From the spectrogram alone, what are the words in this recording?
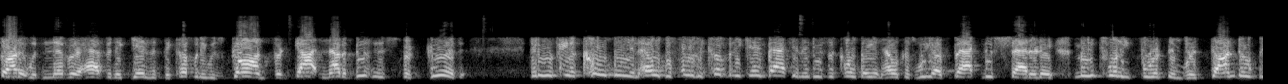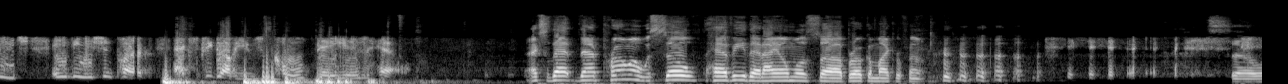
thought it would never happen again, that the company was gone, forgotten, out of business for good. That it would be a cold day in hell before the company came back, and it is a cold day in hell because we are back this Saturday, May 24th in Redondo Beach, Aviation Park, XPW's Cold Day in Hell. Actually, that, that promo was so heavy that I almost uh, broke a microphone. so,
